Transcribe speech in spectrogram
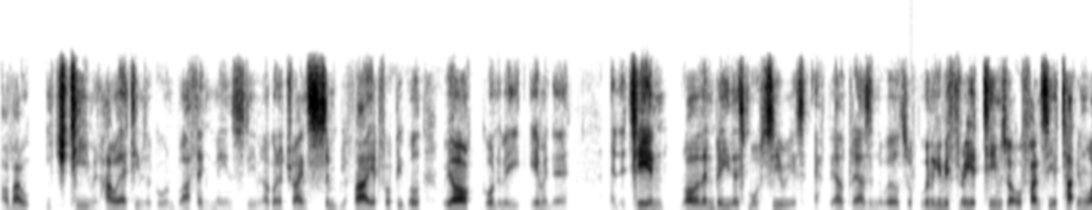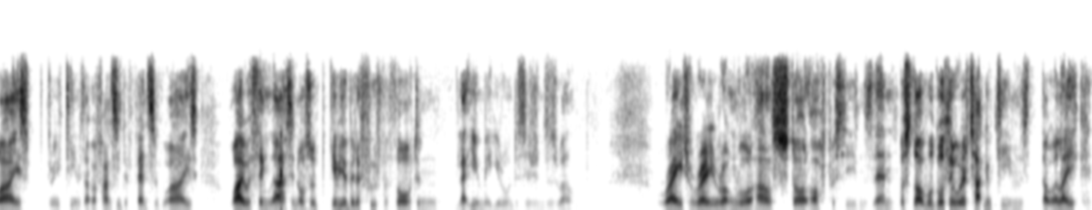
about each team and how their teams are going. But I think me and Stephen are going to try and simplify it for people. We are going to be aiming to entertain rather than be this more serious FPL players in the world. So we're going to give you three teams that we fancy attacking wise, three teams that we fancy defensive wise, why we think that, and also give you a bit of food for thought and let you make your own decisions as well. Right, ready to rock and roll. I'll start off proceedings then. We'll start. We'll go through our attacking teams that we like,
